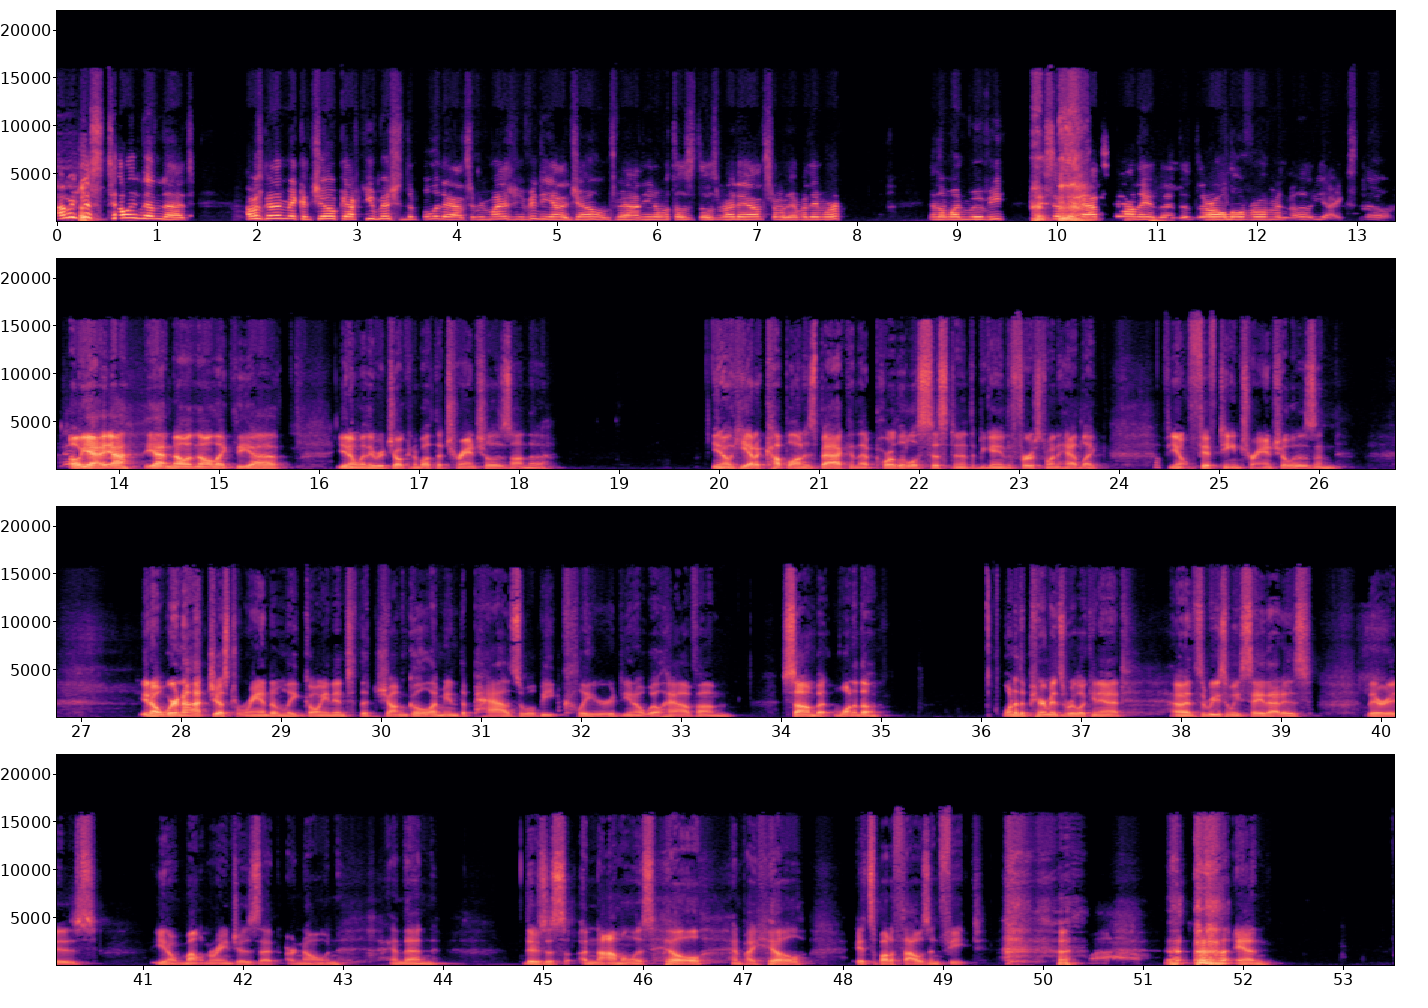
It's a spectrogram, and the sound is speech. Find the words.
I was just telling them that I was gonna make a joke after you mentioned the bullet ants. It reminds me of Indiana Jones, man. You know, with those those red ants or whatever they were in the one movie. They set their hats down. They they're all over them, and oh yikes! No, no. Oh yeah, yeah, yeah. No, no. Like the, uh you know, when they were joking about the tarantulas on the, you know, he had a couple on his back, and that poor little assistant at the beginning of the first one had like, you know, fifteen tarantulas, and you know, we're not just randomly going into the jungle. I mean, the paths will be cleared. You know, we'll have um some, but one of the one of the pyramids we're looking at. Uh, the reason we say that is there is you know mountain ranges that are known and then there's this anomalous hill and by hill it's about a thousand feet and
